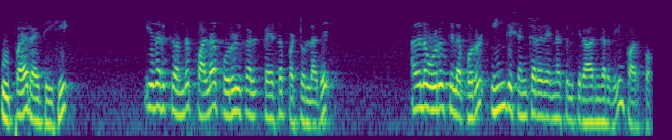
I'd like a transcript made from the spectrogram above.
உபரதிகி இதற்கு வந்து பல பொருள்கள் பேசப்பட்டுள்ளது. அதுல ஒரு சில பொருள் இங்கு சங்கரர் என்ன சொல்கிறாருங்கிறதையும் பார்ப்போம்.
